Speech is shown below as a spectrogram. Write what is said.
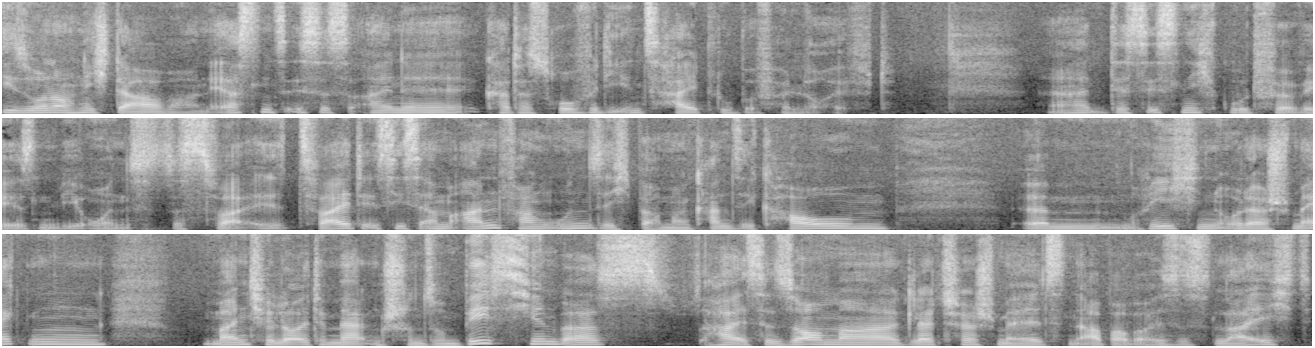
die so noch nicht da waren. Erstens ist es eine Katastrophe, die in Zeitlupe verläuft. Ja, das ist nicht gut für Wesen wie uns. Das Zweite ist, sie ist am Anfang unsichtbar. Man kann sie kaum ähm, riechen oder schmecken. Manche Leute merken schon so ein bisschen was. Heiße Sommer, Gletscher schmelzen ab, aber es ist leicht,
